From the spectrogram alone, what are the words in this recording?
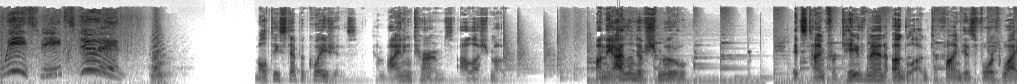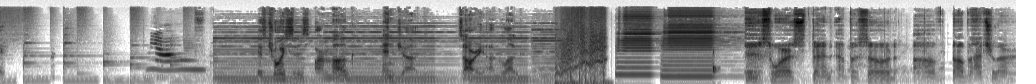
We speak student. Multi-step equations, combining terms a la Shmoo. On the island of Shmoo, it's time for caveman Uglug to find his fourth wife. His choices are Mug and Jug. Sorry, Uglug. It's worse than episode of The Bachelor.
